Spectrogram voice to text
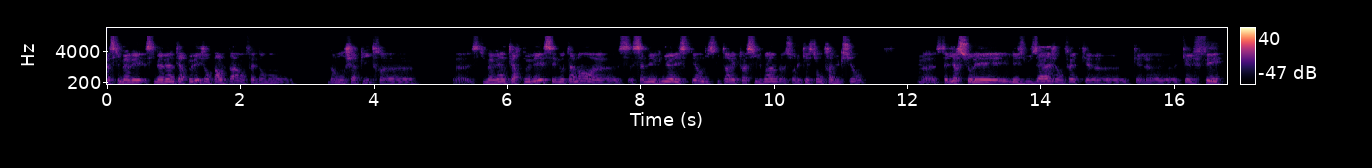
Moi, ce qui m'avait, ce qui m'avait interpellé, j'en parle pas en fait dans mon dans mon chapitre. Euh, euh ce qui m'avait interpellé, c'est notamment, euh, ça m'est venu à l'esprit en discutant avec toi, Sylvain, sur les questions de traduction, mmh. c'est-à-dire sur les, les, usages en fait qu'elle qu'elle fait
